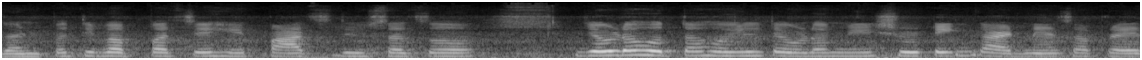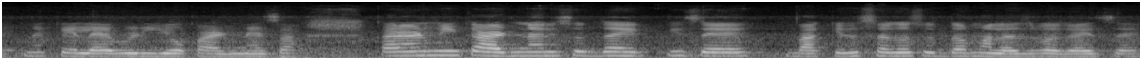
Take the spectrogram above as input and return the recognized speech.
गणपती बाप्पाचे हे पाच दिवसाचं जेवढं होतं होईल तेवढं मी शूटिंग काढण्याचा प्रयत्न केला आहे व्हिडिओ काढण्याचा. कारण मी काढणारीसुद्धा एकटीच आहे बाकीचं सगळंसुद्धा मलाच बघायचं आहे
